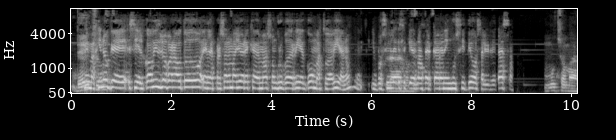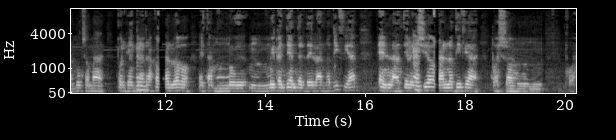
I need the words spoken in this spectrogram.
Me imagino que si el COVID lo ha parado todo, en las personas mayores, que además son grupo de riesgo, más todavía, ¿no? Imposible que se quieran acercar a ningún sitio o salir de casa. Mucho más, mucho más porque entre otras cosas luego están muy, muy pendientes de las noticias. En la televisión las noticias pues son, pues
